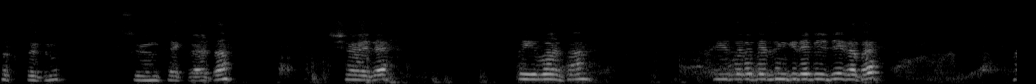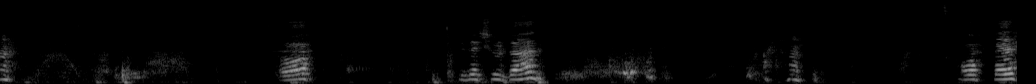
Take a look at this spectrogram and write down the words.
Sıktırdım suyunu tekrardan. Şöyle kıyılardan kıyılara bezin girebildiği kadar Heh. Oh. Bir de şuradan. Heh. Oh be.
